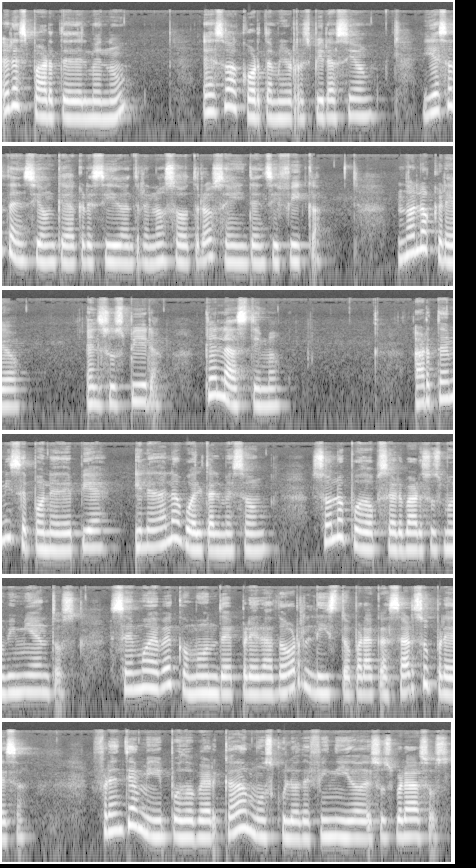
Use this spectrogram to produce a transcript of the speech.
¿Eres parte del menú? Eso acorta mi respiración y esa tensión que ha crecido entre nosotros se intensifica. No lo creo. Él suspira. Qué lástima. Artemis se pone de pie y le da la vuelta al mesón. Solo puedo observar sus movimientos. Se mueve como un depredador listo para cazar su presa. Frente a mí puedo ver cada músculo definido de sus brazos,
